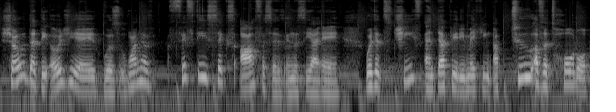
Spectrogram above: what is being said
showed that the OGA was one of 56 offices in the CIA, with its chief and deputy making up two of the total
